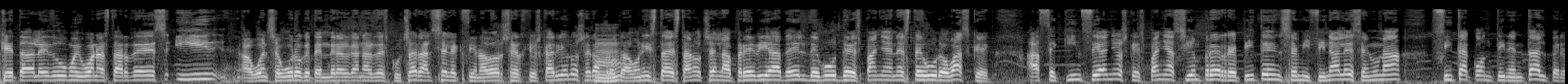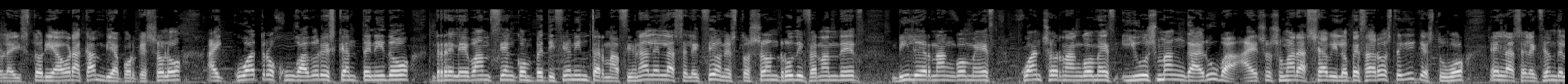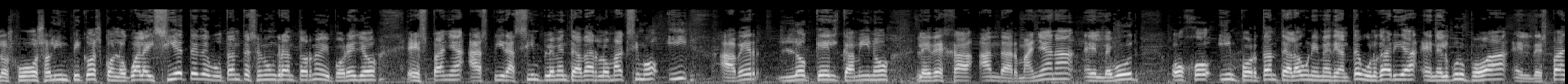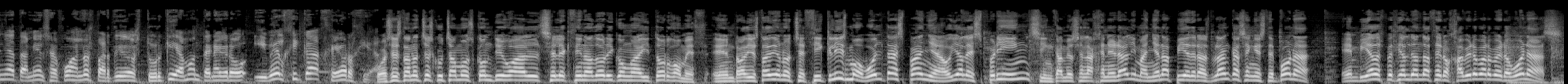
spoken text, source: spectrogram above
¿Qué tal, Edu? Muy buenas tardes. Y a buen seguro que tendrás ganas de escuchar al seleccionador Sergio Escariolo. Será protagonista esta noche en la previa del debut de España en este Eurobásquet. Hace 15 años que España siempre repite en semifinales en una cita continental, pero la historia ahora cambia porque solo hay cuatro jugadores que han tenido relevancia en competición internacional en la selección. Estos son Rudy Fernández, Billy Hernán Gómez, Juancho Hernán Gómez y Usman Garuba. A eso sumar a Xavi López Arostegui, que estuvo en la selección de los Juegos Olímpicos, con lo cual hay siete debutantes en un gran torneo y por ello España aspira simplemente a dar lo máximo y a ver lo que el camino le deja andar. Mañana el debut, ojo, importante a la una y media ante Bulgaria. En el grupo A, el de España, también se juegan los partidos Turquía, Montenegro y Bélgica, Georgia. Pues esta noche escuchamos contigo al seleccionador y con Aitor Gómez. En Radio Estadio Noche, ciclismo, vuelta a España. Hoy al sprint, sin cambios en la general, y mañana Piedras Blancas en Estepona. Enviado especial de Onda Cero, Javier Barbero, buenas.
